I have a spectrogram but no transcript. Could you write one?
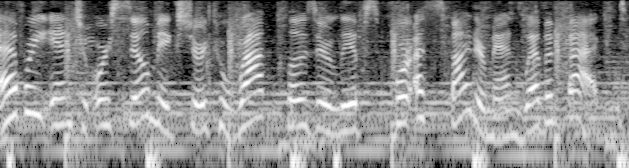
Every inch or so make sure to wrap closer lips for a Spider-Man web effect.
